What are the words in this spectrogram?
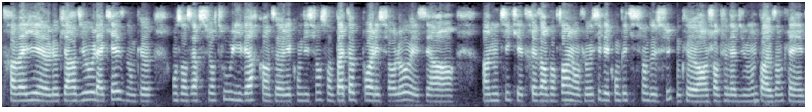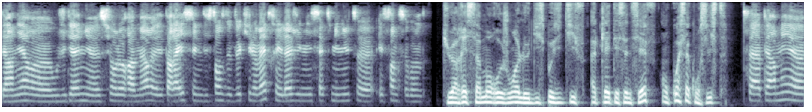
travailler le cardio, la caisse. Donc, on s'en sert surtout l'hiver quand les conditions sont pas top pour aller sur l'eau, et c'est un, un outil qui est très important. Et on fait aussi des compétitions dessus. Donc, un championnat du monde, par exemple l'année dernière, où je gagne sur le rameur, et pareil, c'est une distance de 2 km, et là j'ai mis 7 minutes et 5 secondes. Tu as récemment rejoint le dispositif Athlète SNCF. En quoi ça consiste? Ça permet euh,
